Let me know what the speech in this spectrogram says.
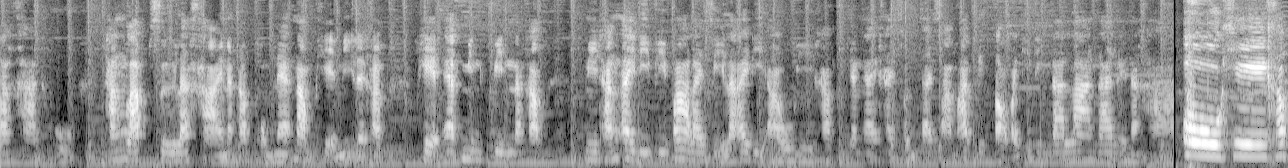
ราคาถูก ทั้งรับซื้อและขายนะครับ ผมแนะนำเพจนี้เลยครับ เพจแอดมินฟินนะครับ มีทั้ง ID FIFA ราย4และ ID RV ครับ ยังไงใครสนใจสามารถติดต่อไปที่ลิงก์ด้านล่างได้เลยนะคะ โอเคครับ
